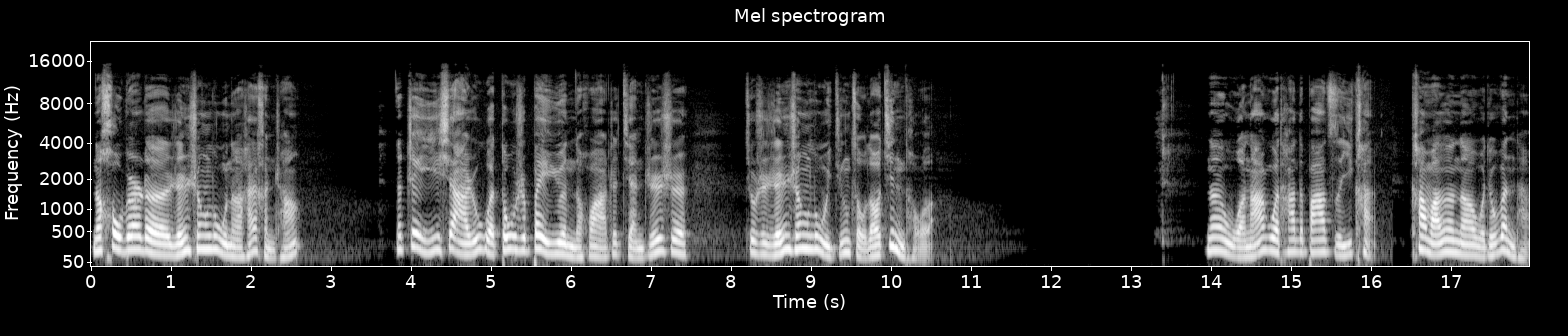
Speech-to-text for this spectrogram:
那后边的人生路呢，还很长。那这一下，如果都是背运的话，这简直是。就是人生路已经走到尽头了。那我拿过他的八字一看，看完了呢，我就问他，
